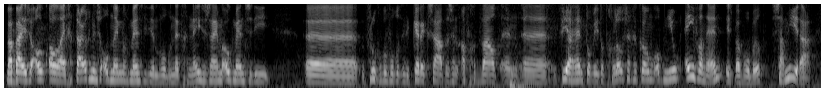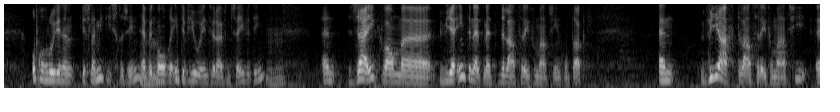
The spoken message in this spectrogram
Waarbij ze ook allerlei getuigenissen opnemen van mensen die dan bijvoorbeeld net genezen zijn. Maar ook mensen die vroeger bijvoorbeeld in de kerk zaten, zijn afgedwaald en via hen toch weer tot geloof zijn gekomen opnieuw. Een van hen is bijvoorbeeld Samira. Opgegroeid in een islamitisch gezin. Heb ik Mhm. mogen interviewen in 2017. En zij kwam eh, via internet met de laatste reformatie in contact. En via de laatste reformatie eh,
